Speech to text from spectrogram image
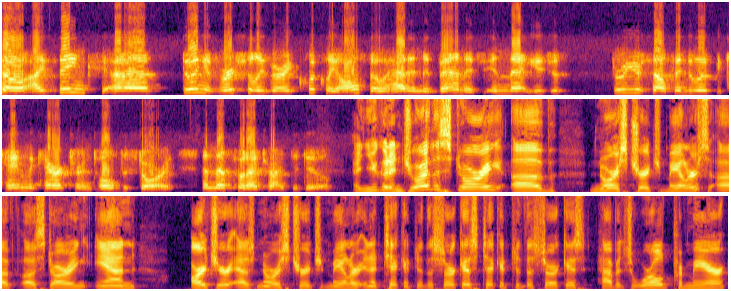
So I think. Uh, doing it virtually very quickly also had an advantage in that you just threw yourself into it, became the character, and told the story. And that's what I tried to do. And you can enjoy the story of Norris Church Mailers, uh, uh, starring Anne Archer as Norris Church Mailer in A Ticket to the Circus. Ticket to the Circus have its world premiere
